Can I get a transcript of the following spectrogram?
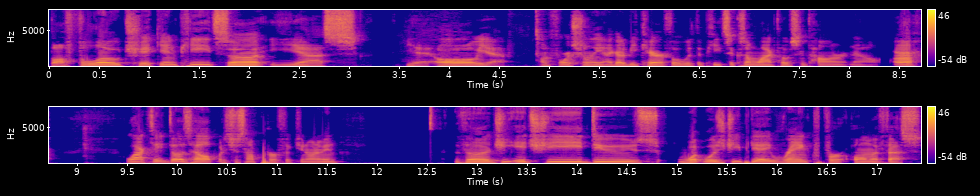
buffalo chicken pizza. Yes, yeah. Oh yeah. Unfortunately, I got to be careful with the pizza because I'm lactose intolerant now. Ugh. Lactaid does help, but it's just not perfect. You know what I mean? The GHG dues. What was GPA rank for OMFS?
